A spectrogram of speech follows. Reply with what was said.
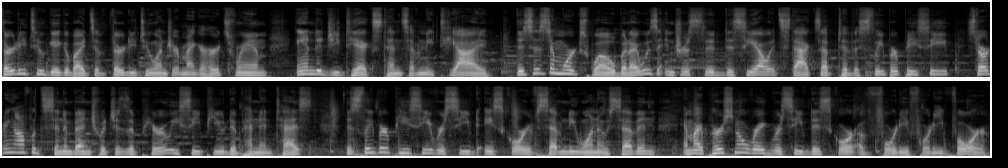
32GB of 3200MHz RAM, and a GTX 1070 Ti. The system works well, but I was interested to see how it stacks up to the Sleeper PC. Starting off with Cinebench, which is a purely CPU dependent test, the Sleeper PC received a score of 7107, and my personal rig received a score of 4044.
